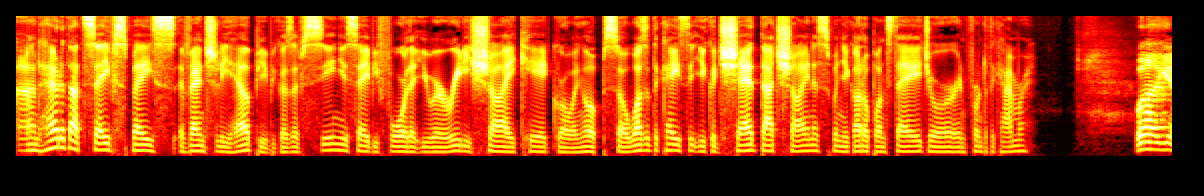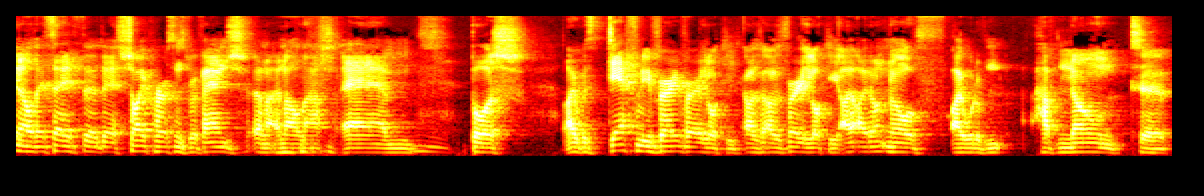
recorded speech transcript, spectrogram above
And how did that safe space eventually help you? Because I've seen you say before that you were a really shy kid growing up. So was it the case that you could shed that shyness when you got up on stage or in front of the camera? Well, you know, they say it's the, the shy person's revenge and, and all that. Um, but I was definitely very, very lucky. I was, I was very lucky. I, I don't know if I would have have known to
